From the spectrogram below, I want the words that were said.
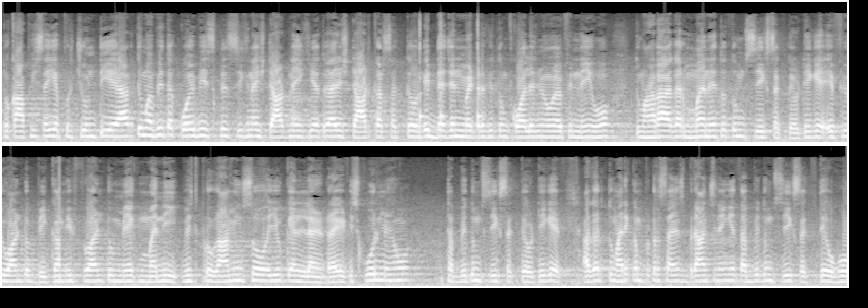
तो काफ़ी सही अपॉर्चुनिटी है यार। तुम अभी तक कोई भी स्किल सीखना स्टार्ट नहीं किया तो यार स्टार्ट कर सकते हो। इट डजेंट मैटर कि तुम कॉलेज में हो या फिर नहीं हो, तुम्हारा अगर मन है तो तुम सीख सकते हो, ठीक है? If you want to become if you want to make money with programming so you can learn right school में हो तब भी तुम सीख सकते हो, ठीक है? अगर तुम्हारी कंप्यूटर साइंस ब्रांच नहीं है, तब भी तुम सीख सकते हो।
